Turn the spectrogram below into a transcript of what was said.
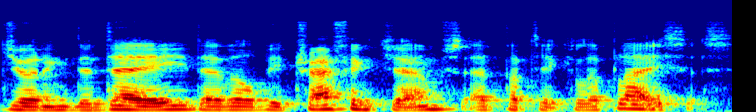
during the day there will be traffic jams at particular places.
